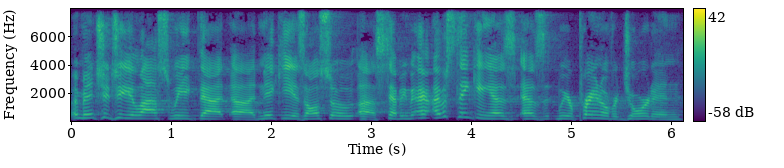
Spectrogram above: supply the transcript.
I mentioned to you last week that uh, Nikki is also uh, stepping. I, I was thinking as as we were praying over Jordan,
